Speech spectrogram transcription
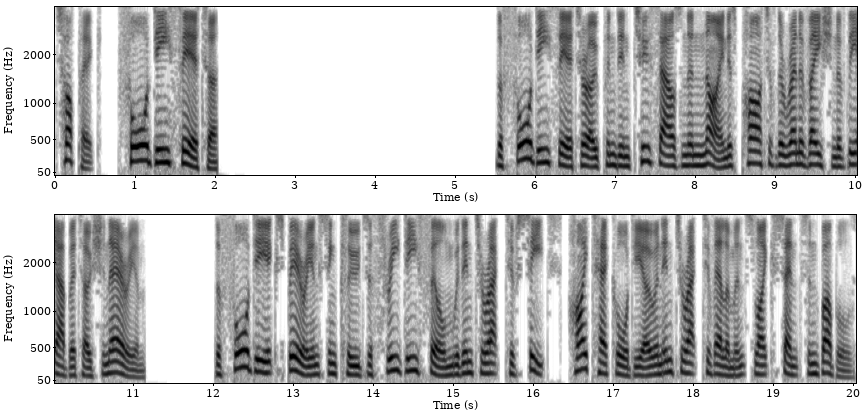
Topic: 4D theater. The 4D theater opened in 2009 as part of the renovation of the Abbott Oceanarium. The 4D experience includes a 3D film with interactive seats, high-tech audio and interactive elements like scents and bubbles.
